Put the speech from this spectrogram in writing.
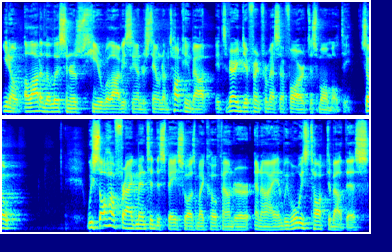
you know a lot of the listeners here will obviously understand what I'm talking about. It's very different from SFR to small multi. So we saw how fragmented the space was my co-founder and I and we've always talked about this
